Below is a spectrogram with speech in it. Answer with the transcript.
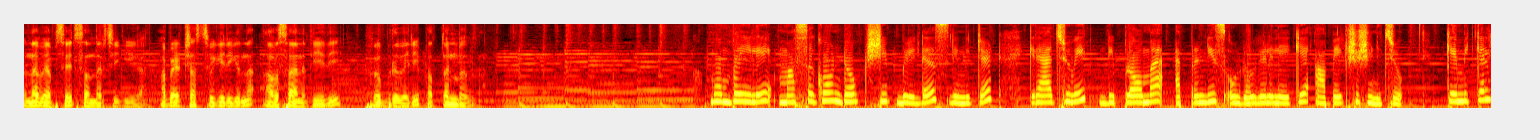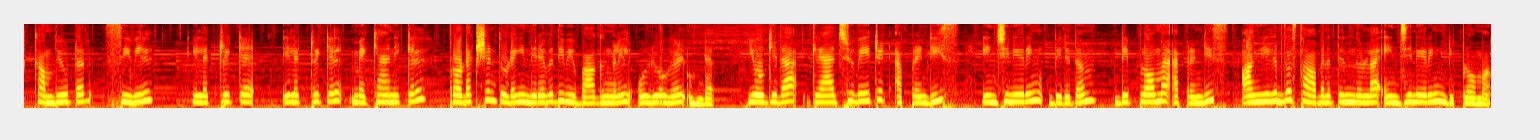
എന്ന വെബ്സൈറ്റ് സന്ദർശിക്കുക. അപേക്ഷ സ്വീകരിക്കുന്ന അവസാന തീയതി ഫെബ്രുവരി പത്തൊൻപത്. മുംബൈയിലെ Mazagon dock ship builders limited graduate diploma apprentice ഒഴിവുകളിലേക്ക് അപേക്ഷ ക്ഷണിച്ചു. Chemical computer civil electrical electrical mechanical production തുടങ്ങി നിരവധി വിഭാഗങ്ങളിൽ ഒഴിവുകൾ ഉണ്ട്. യോഗ്യത ഗ്രാജുവേറ്റഡ് അപ്രന്റീസ് എഞ്ചിനീയറിംഗ് ബിരുദം ഡിപ്ലോമ അപ്രന്റീസ് അംഗീകൃത സ്ഥാപനത്തിൽ നിന്നുള്ള എഞ്ചിനീയറിംഗ് ഡിപ്ലോമ.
